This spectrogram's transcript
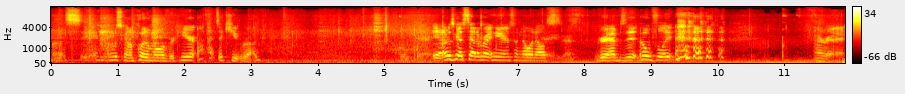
Let's see. I'm just gonna put them over here. Oh, that's a cute rug. Okay. Yeah, I'm just gonna set them right here so no one Okay, else that's, grabs it. Hopefully. All right.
